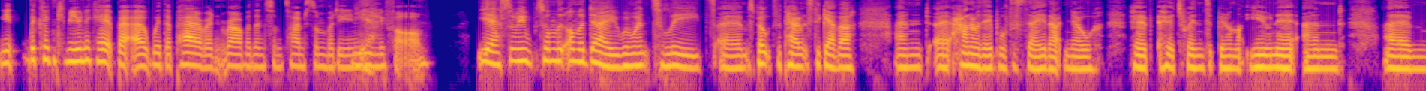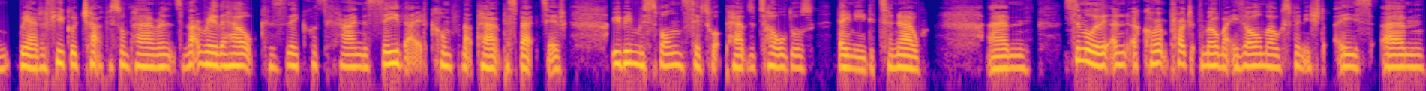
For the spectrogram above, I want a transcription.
they can communicate better with a parent rather than sometimes somebody in yeah. uniform. Yeah, so we so on the, on the day we went to Leeds, um, spoke to the parents together, and uh, Hannah was able to say that you know her her twins had been on that unit, and um, we had a few good chats with some parents, and that really helped because they could kind of see that it come from that parent perspective. We've been responsive to what parents had told us they needed to know. Um, similarly, a current project at the moment is almost finished. Is um,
